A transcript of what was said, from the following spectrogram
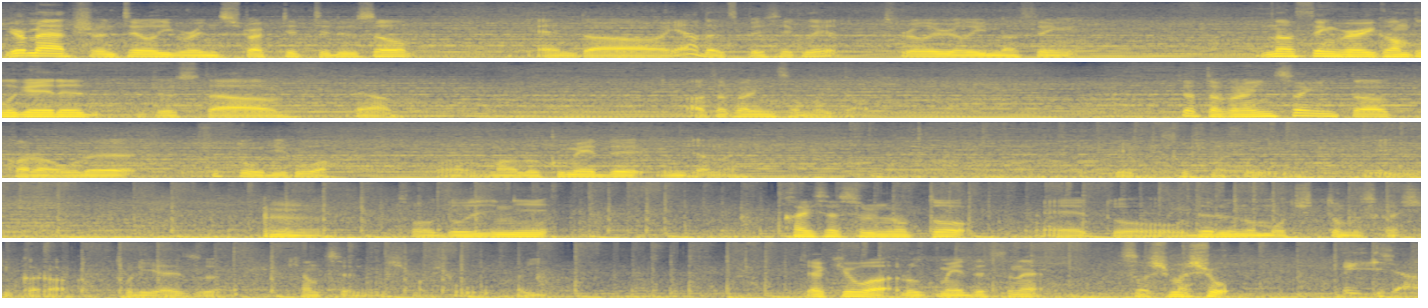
your match until you're instructed to do so. And uh, yeah, that's basically it. Really, really nothing, nothing very complicated. Just, uh, yeah. あ、タカリンさんもいた。じゃあ、タカリンさんいたから俺、ちょっと降りるわ。まあ、6名でいいんじゃない？そうしましょう。うん。そう、同時に開催するのと、えっ、ー、と、出るのもちょっと難しいから、とりあえずキャンセルにしましょう。はい。じゃあ今日は6名ですね。そうしましょう。よいしょ。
